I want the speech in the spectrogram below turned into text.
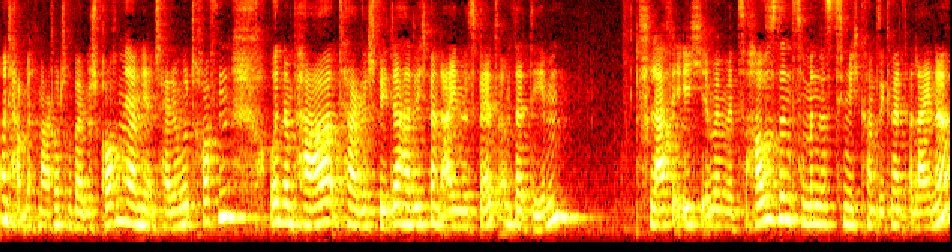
und habe mit Marco drüber gesprochen. Wir haben die Entscheidung getroffen und ein paar Tage später hatte ich mein eigenes Bett und seitdem schlafe ich, wenn wir zu Hause sind, zumindest ziemlich konsequent alleine.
